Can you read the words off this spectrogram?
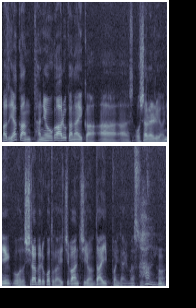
まず夜間多尿があるかないかあおっしゃられるように調べることが一番治療の第一歩になります。はい、うん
